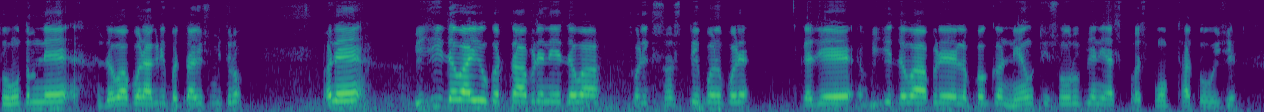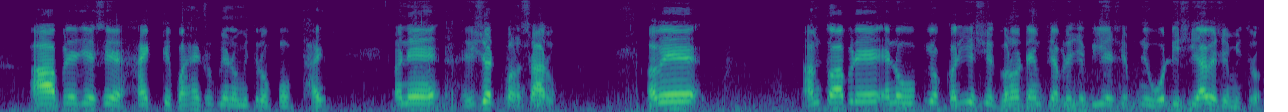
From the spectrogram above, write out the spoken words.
તો હું તમને દવા પણ આગળ બતાવીશ મિત્રો. અને બીજી દવાઈઓ કરતાં આપણે એ દવા થોડીક સસ્તી પણ પડે કે જે બીજી દવા આપણે લગભગ નેવથી સો રૂપિયાની આસપાસ પંપ થતો હોય છે. આ આપણે જે છે સાઠથી પાંસઠ રૂપિયાનો મિત્રો પંપ થાય અને રિઝલ્ટ પણ સારું. હવે આમ તો આપણે એનો ઉપયોગ કરીએ છીએ ઘણો ટાઈમથી આપણે જે બીએસએફની ઓડીસી આવે છે મિત્રો.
